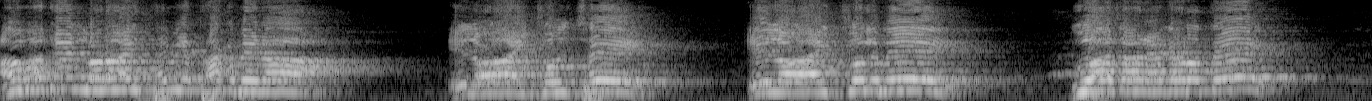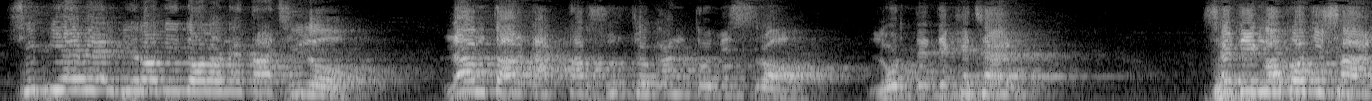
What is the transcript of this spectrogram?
আমাদের লড়াই থেমে থাকবে না। এই লড়াই চলছে এই লড়াই চলবে। দু হাজার এগারোতে সিপিএম এর বিরোধী দলনেতা ছিল। নাম তার ডাক্তার সূর্যকান্ত মিশ্র লড়তে দেখেছেন। সেটিং অপোজিশন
